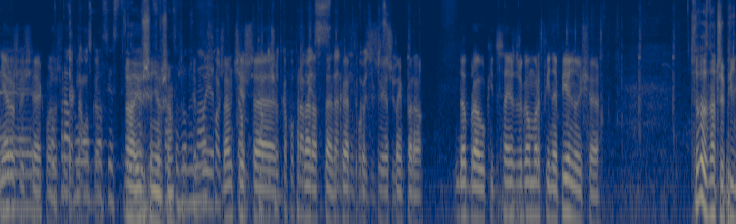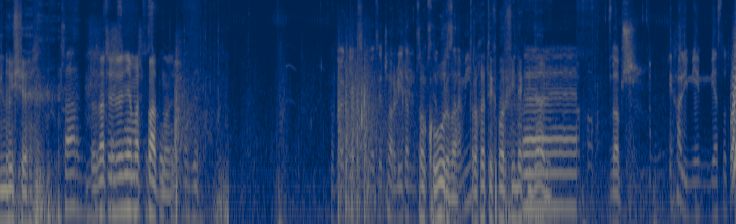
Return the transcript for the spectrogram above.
Nie ruszaj się, jak możesz. Po prawo Jak na od łusko. nas jest A, już się nie ruszam. wypancerzony nasz. Chodź, Dam ci tam, jeszcze tam do środka po prawej Zaraz jest ten, ten, krew tylko powiedzieć, szyję że snajpera. Dobra, Łuki, dostaniesz drugą morfinę, pilnuj się. Co to znaczy pilnuj się? Charlie, To znaczy, że nie masz padnąć. jak sytuacja Charlie tam są O z kurwa, personami? trochę tych morfinek mi dali. Eee, Dobrze. Jechali, mie miasto tak?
